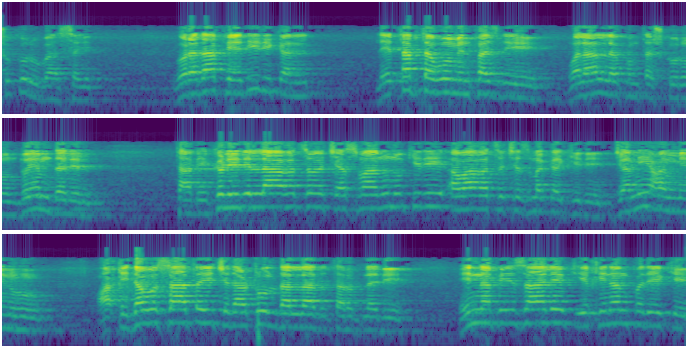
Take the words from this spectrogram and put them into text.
شکر وباسي ګوردا پیدې دي کله لتبتغوا من فضله ولعلکم تشکرون دویم دلیل تابع کړی دی الله غڅو چې اسمانونو کې دي او هغه څه چې زمکه کې دي جميعا منه عقیده وساتي چې دا ټول د الله د طرف نه دي ان فی ذلک یقینا پدې کې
